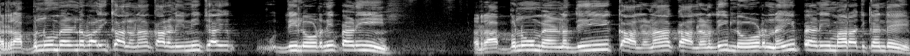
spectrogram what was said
ਰੱਬ ਨੂੰ ਮਿਲਣ ਵਾਲੀ ਘਾਲਣਾ ਘਾਲਣੀ ਨਹੀਂ ਚਾਹੀ, ਦੀ ਲੋੜ ਨਹੀਂ ਪੈਣੀ। ਰੱਬ ਨੂੰ ਮਿਲਣ ਦੀ ਘਾਲਣਾ ਘਾਲਣ ਦੀ ਲੋੜ ਨਹੀਂ ਪੈਣੀ ਮਹਾਰਾਜ ਕਹਿੰਦੇ।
